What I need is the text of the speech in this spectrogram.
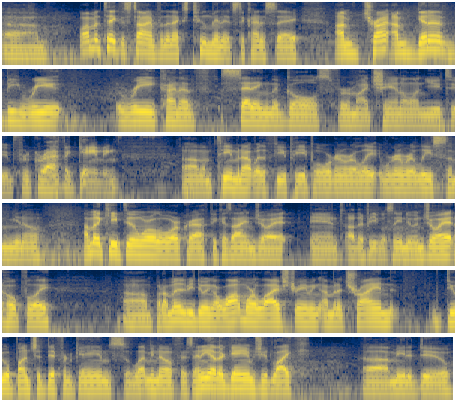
Um, well, I'm gonna take this time for the next two minutes to kind of say I'm trying. I'm gonna be re re kind of setting the goals for my channel on YouTube for graphic gaming. Um, I'm teaming up with a few people. We're gonna relate. We're gonna release some. You know, I'm gonna keep doing World of Warcraft because I enjoy it, and other people seem to enjoy it. Hopefully, um, but I'm gonna be doing a lot more live streaming. I'm gonna try and do a bunch of different games. So let me know if there's any other games you'd like uh, me to do.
